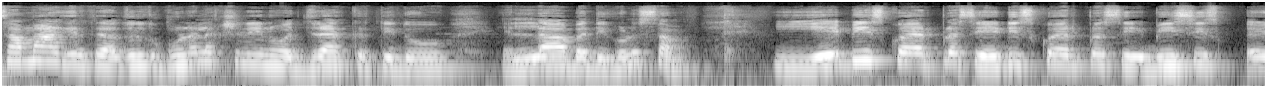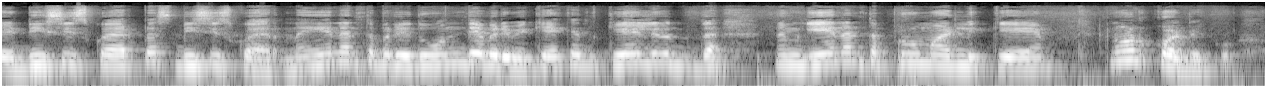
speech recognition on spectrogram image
ಸಮ ಆಗಿರ್ತದೆ. ಅದ್ರದ್ದು ಗುಣಲಕ್ಷಣ ಏನು ವಜ್ರಾಕೃತಿದು? ಎಲ್ಲ ಬದಿಗಳು ಸಮ. ಈ A B square plus A D square plus B C D C square plus B C ಸ್ಕ್ವೇರ್ನ ಏನಂತ ಬರೆಯೋದು? ಒಂದೇ ಬರೀಬೇಕು. ಯಾಕಂದ್ರೆ ಕೇಳಿರೋದು ನಮ್ಗೆ ಏನಂತ ಪ್ರೂವ್ ಮಾಡಲಿಕ್ಕೆ? ನೋಡ್ಕೊಳ್ಬೇಕು.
